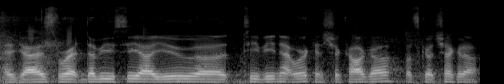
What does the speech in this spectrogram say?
Hey guys, we're at WCIU uh, TV network in Chicago. Let's go check it out.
